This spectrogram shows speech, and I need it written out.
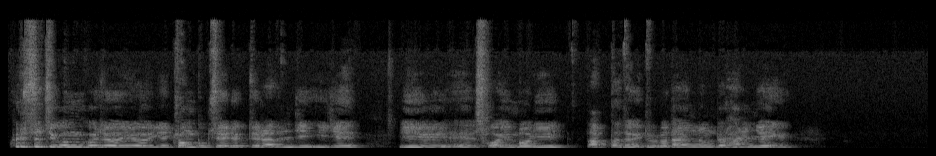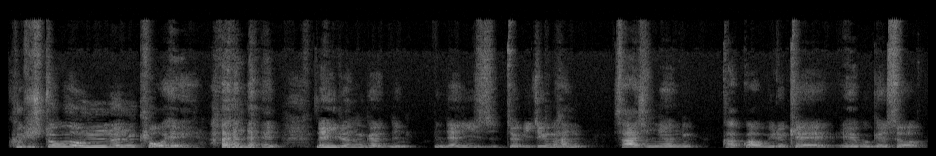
그래서 지금 그저 이 종북 세력들이라든지 이제 이 소위 머리 앞바닥에 들고 다니는 놈들 하는 얘기 그리스도가 없는 교회. 내, 내 이런 그, 내 저기 지금 한 40년 가까우 이렇게 외국에서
